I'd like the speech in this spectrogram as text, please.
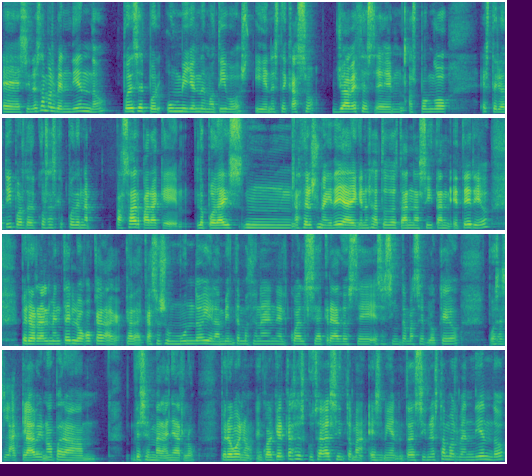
Eh, si no estamos vendiendo, puede ser por un millón de motivos y en este caso yo a veces eh, os pongo estereotipos de cosas que pueden pasar para que lo podáis mm, haceros una idea y que no sea todo tan así, tan etéreo, pero realmente luego cada, caso es un mundo y el ambiente emocional en el cual se ha creado ese, ese síntoma, ese bloqueo, pues es la clave ¿no? para mm, desenmarañarlo. Pero bueno, en cualquier caso, escuchar el síntoma es bien. Entonces, si no estamos vendiendo,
